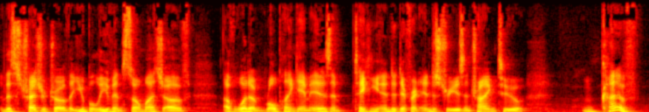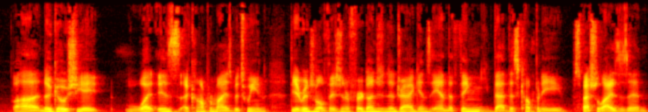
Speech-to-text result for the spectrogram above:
this treasure trove that you believe in so much of of what a role playing game is and taking it into different industries and trying to kind of uh, negotiate what is a compromise between the original vision for Dungeons and Dragons and the thing that this company specializes in.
